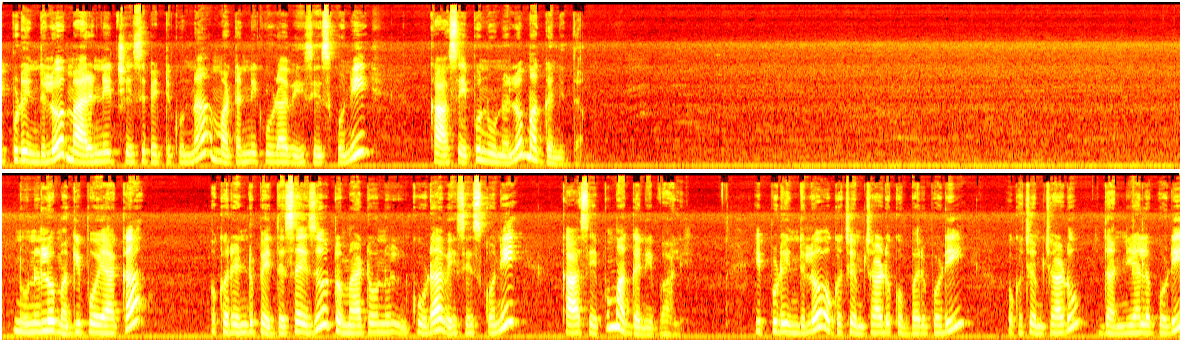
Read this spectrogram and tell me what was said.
ఇప్పుడు ఇందులో మ్యారినేట్ చేసి పెట్టుకున్న మటన్ని కూడా వేసేసుకొని కాసేపు నూనెలో మగ్గనిద్దాం. నూనెలో మగ్గిపోయాక ఒక రెండు పెద్ద సైజు టొమాటోను కూడా వేసేసుకొని కాసేపు మగ్గనివ్వాలి. ఇప్పుడు ఇందులో ఒక చెంచాడు కొబ్బరి పొడి ఒక చెంచాడు ధనియాల పొడి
